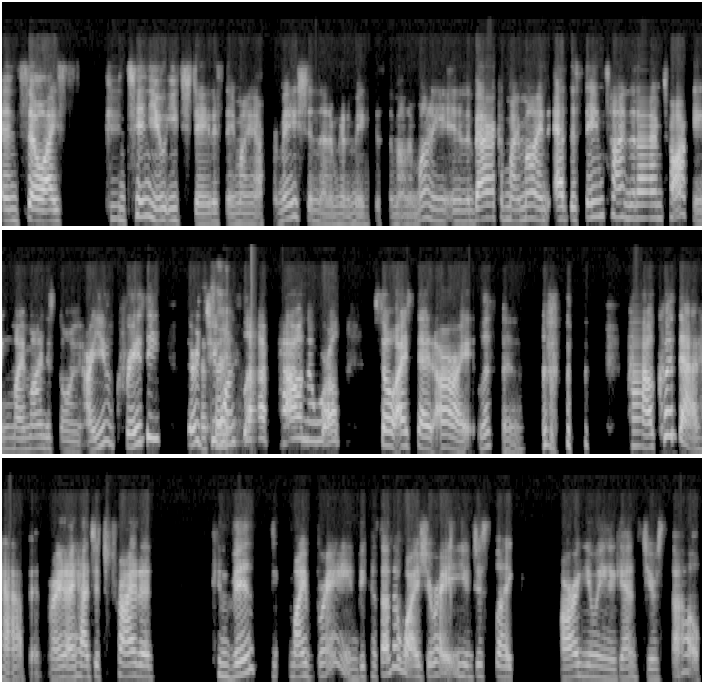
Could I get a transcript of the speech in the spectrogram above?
and so i continue each day to say my affirmation that i'm going to make this amount of money and in the back of my mind at the same time that i'm talking my mind is going are you crazy? There are That's two right. months left. How in the world? So i said all right listen how could that happen? Right? I had to try to convince my brain because otherwise you're right you're just like arguing against yourself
